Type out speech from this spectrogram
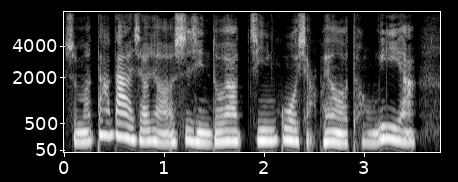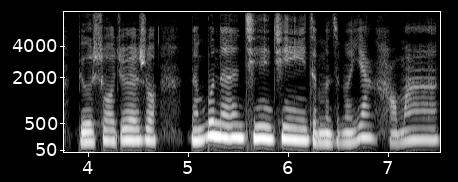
什么大大小小的事情都要经过小朋友的同意啊。比如说，就是说，能不能请你请你怎么怎么样好吗？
